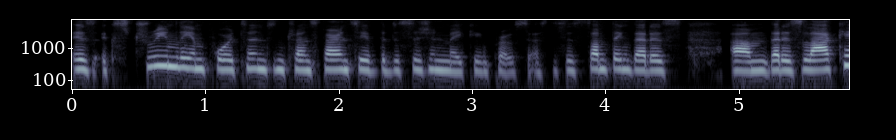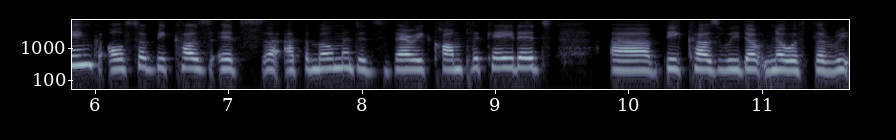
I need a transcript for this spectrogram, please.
is extremely important in transparency of the decision making process. This is something that is um, that is lacking. Also because it's uh, at the moment it's very complicated uh, because we don't know if the re-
